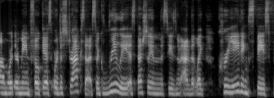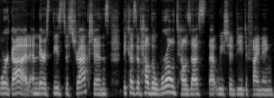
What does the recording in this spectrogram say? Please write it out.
um, or their main focus or distracts us like really especially in the season of advent like creating space for god and there's these distractions because of how the world tells us that we should be defining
